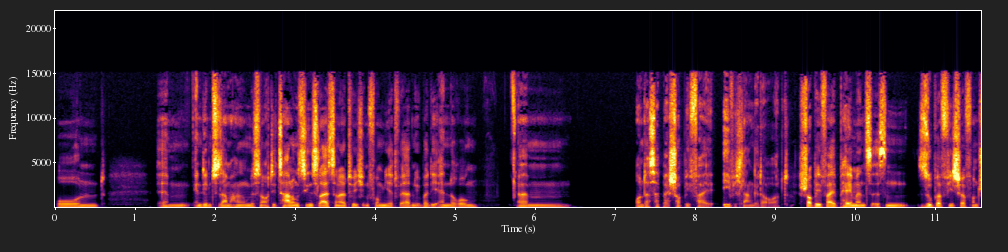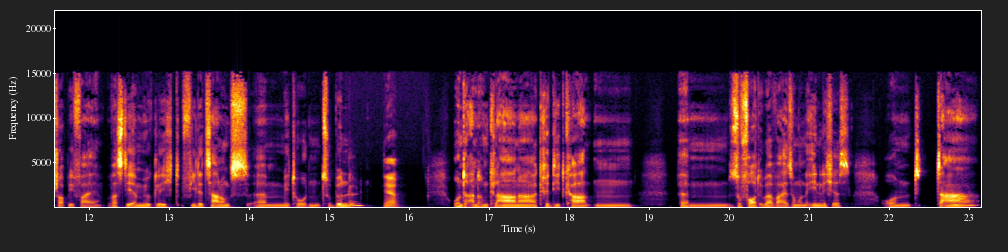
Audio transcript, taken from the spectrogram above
und ähm, in dem Zusammenhang müssen auch die Zahlungsdienstleister natürlich informiert werden über die Änderung. Ähm, und das hat bei Shopify ewig lang gedauert. Shopify Payments ist ein super Feature von Shopify, was dir ermöglicht, viele Zahlungsmethoden zu bündeln. Ja. Unter anderem Klarna, Kreditkarten, ähm, Sofortüberweisung und ähnliches. Und da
